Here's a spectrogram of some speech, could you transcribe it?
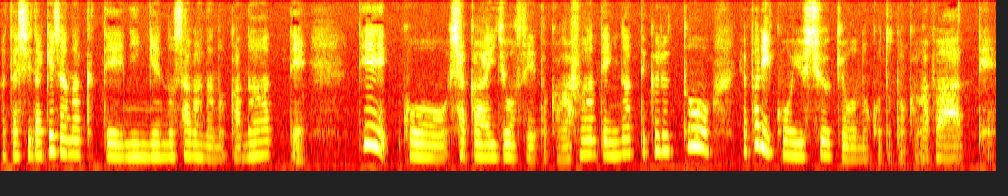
私だけじゃなくて人間の差がなのかなってでこう社会情勢とかが不安定になってくるとやっぱりこういう宗教のこととかがバーって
